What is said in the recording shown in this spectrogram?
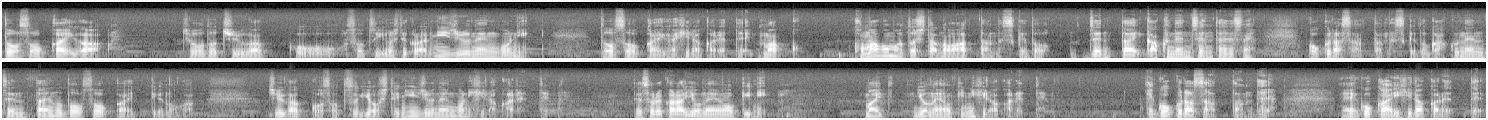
同窓会がちょうど中学校を卒業してから20年後に同窓会が開かれてまあこまごまとしたのはあったんですけど全体学年全体ですね5クラスあったんですけど学年全体の同窓会っていうのが中学校卒業して20年後に開かれてでそれから4年おきに毎4年おきに開かれてで5クラスあったんで、えー、5回開かれて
